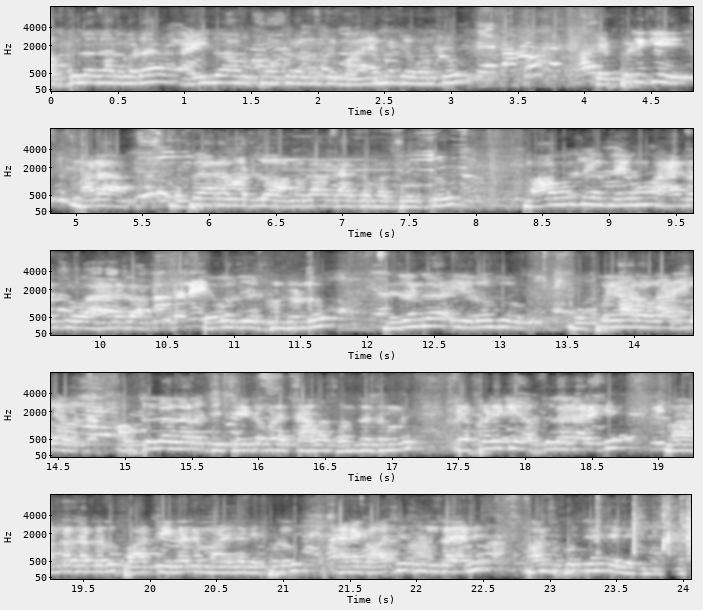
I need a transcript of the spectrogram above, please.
అబ్దుల్లా గారు కూడా ఐదు ఆరు సంవత్సరాల నుంచి మా ఎమ్మటి ఉంటూ ఎప్పటికీ మన ముప్పై ఆరో వార్డులో అన్నదాన కార్యక్రమాలు చేస్తూ మా వంతుగా మేము ఆయనకు ఆయనగా సేవలు చేసుకుంటుండు. నిజంగా ఈ రోజు ముప్పై ఆరో వార్డులో అబ్దుల్లా గారు వచ్చి చేయడం కూడా చాలా సంతోషం ఉంది. ఎప్పటికీ అబ్దుల్లా గారికి మా అన్నదండలు పార్టీ కానీ మా కానీ ఎప్పుడు ఆయనకు ఆశీస్సులు ఉంటాయని మనస్ఫూర్తిగా తెలియజేస్తున్నాం.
